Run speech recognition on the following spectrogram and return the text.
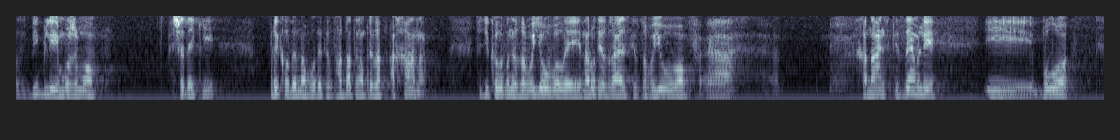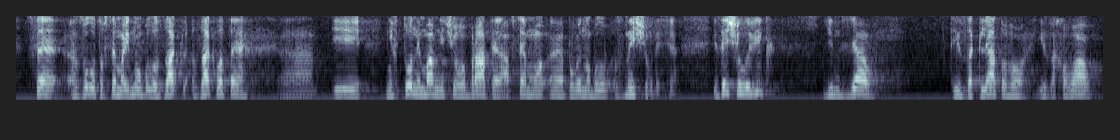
з Біблії можемо ще деякі приклади наводити, згадати, наприклад, Ахана. Тоді, коли вони завойовували, народ ізраїльський завойовував хананські землі, і було все золото, все майно було заклате, е, і ніхто не мав нічого брати, а все е, повинно було знищуватися. І цей чоловік він взяв із заклятого і заховав.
